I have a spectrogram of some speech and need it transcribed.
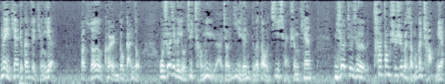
那天就干脆停业，把所有客人都赶走。我说这个有句成语啊，叫一人得道鸡犬升天。你说这是他当时是个怎么个场面？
